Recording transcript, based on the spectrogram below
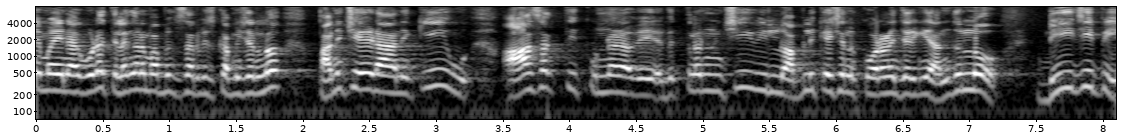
ఏమైనా కూడా తెలంగాణ పబ్లిక్ సర్వీస్ కమిషన్లో పనిచేయడానికి ఆసక్తి ఉన్న వ్యక్తుల నుంచి వీళ్ళు అప్లికేషన్లు కోరడం జరిగింది. అందులో డీజీపీ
